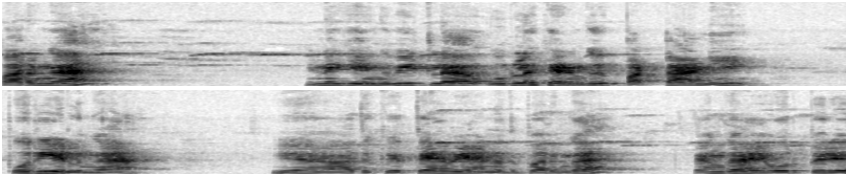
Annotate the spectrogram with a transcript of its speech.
பாருங்கள் இன்றைக்கி எங்கள் வீட்டில் உருளைக்கிழங்கு பட்டாணி பொரியலுங்க. அதுக்கு தேவையானது பாருங்கள் வெங்காயம் ஒரு பெரிய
